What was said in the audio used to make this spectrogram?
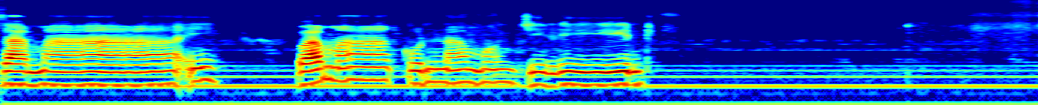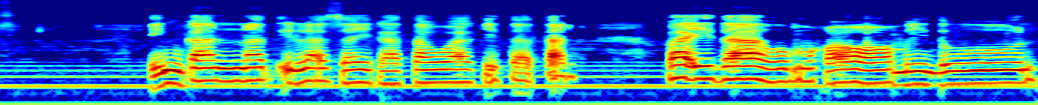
samai wa ma kunna munjilin. Ingkanat ila saykata wa kitatan fa idahum khamidun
